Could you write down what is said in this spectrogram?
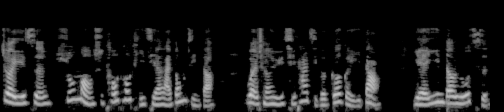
这一次，苏梦是偷偷提前来东景的，未曾与其他几个哥哥一道。也因得如此，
